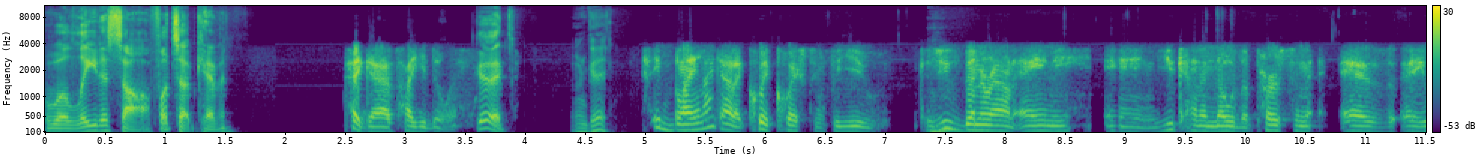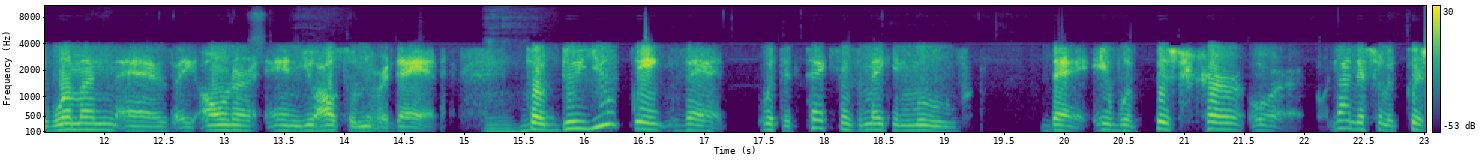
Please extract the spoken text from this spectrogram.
will lead us off. What's up, Kevin? Hey guys, how you doing? Good. I'm good. Hey Blaine, I got a quick question for you because you've been around Amy and you kind of know the person as a woman, as a owner, and you also knew her dad. So, do you think that with the Texans making move, that it would push her, or not necessarily push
